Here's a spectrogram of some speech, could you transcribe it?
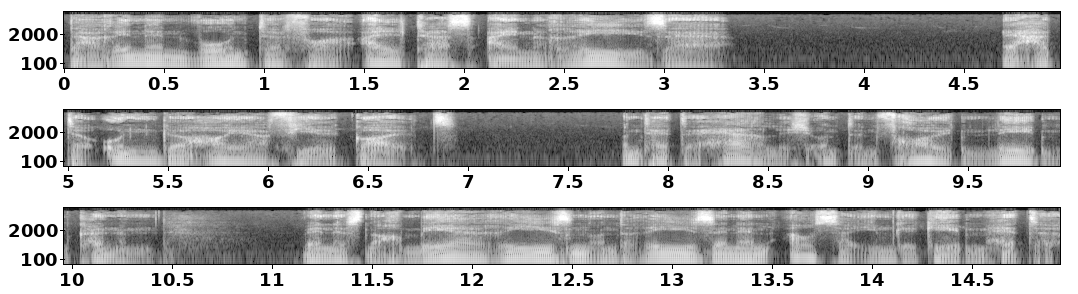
Darinnen wohnte vor Alters ein Riese. Er hatte ungeheuer viel Gold und hätte herrlich und in Freuden leben können, wenn es noch mehr Riesen und Riesinnen außer ihm gegeben hätte.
